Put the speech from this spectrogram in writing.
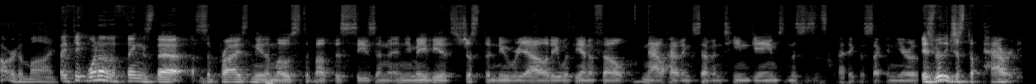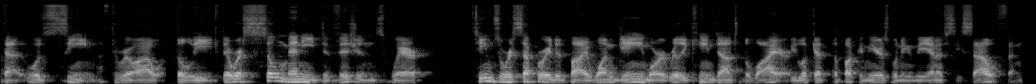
are to mine. I think one of the things that surprised me the most about this season, and maybe it's just the new reality with the NFL now having 17 games, and this is, I think, the second year, is really just the parity that was seen throughout the league. There were so many divisions where teams were separated by one game, or it really came down to the wire. You look at the Buccaneers winning the NFC South, and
